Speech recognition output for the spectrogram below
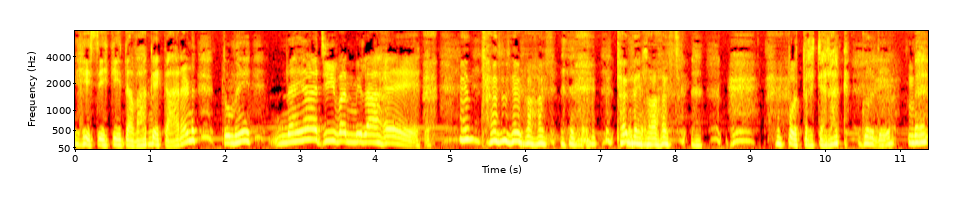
इसी की दवा के कारण तुम्हें नया जीवन मिला है। धन्यवाद। धन्यवाद। पुत्र चरक गुरुदेव। मैं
